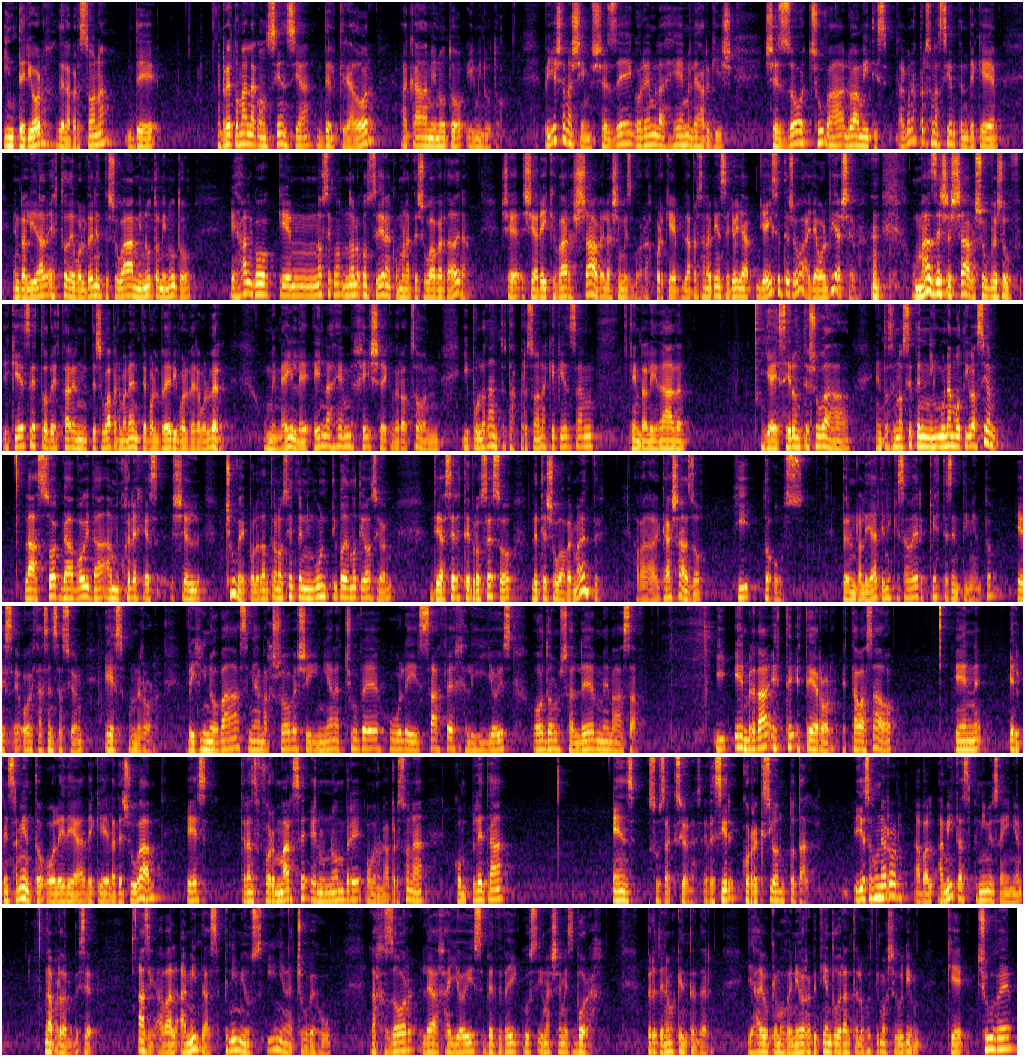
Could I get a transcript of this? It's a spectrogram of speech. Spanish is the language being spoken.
interior de la persona de retomar la conciencia del Creador a cada minuto y minuto. Shezo Chuva lo amitis. Algunas personas sienten de que en realidad esto de volver en Teshuvah minuto a minuto es algo que no, se, no lo consideran como una Teshuvah verdadera. Porque la persona piensa, yo ya, ya hice Teshuvah, ya volví a Shem. más de Shav, Shuv. ¿Y qué es esto de estar en Teshuvah permanente, volver y volver y volver? Y por lo tanto, estas personas que piensan que en realidad ya hicieron Teshuvah, entonces no sienten ninguna motivación. La Sok Beavoida a mujeres Shel Chuve, por lo tanto no sienten ningún tipo de motivación de hacer este proceso de Teshuvah permanente. Pero en realidad tienes que saber que este sentimiento es, o esta sensación es un error. Y en verdad este, este error está basado en el pensamiento o la idea de que la Teshuvah es transformarse en un hombre o en una persona completa en sus acciones, es decir, corrección total. Y eso es un error. Aval amitas pnimius ainion. No, perdón, dice así, ah, aval amitas pnimius inion achuvehu, lachzor leachayois bedveikus imashemes borach. Pero tenemos que entender, y es algo que hemos venido repitiendo durante los últimos shigurim, que chuve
